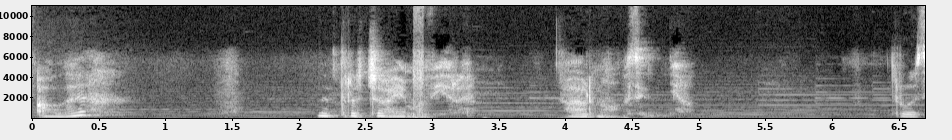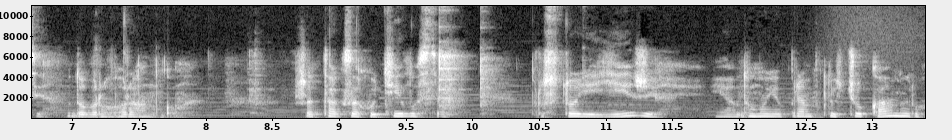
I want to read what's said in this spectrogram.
Але не втрачаємо віри. Гарного всім дня. Друзі, доброго ранку. Вже так захотілося простої їжі. Я думаю, прям включу камеру,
